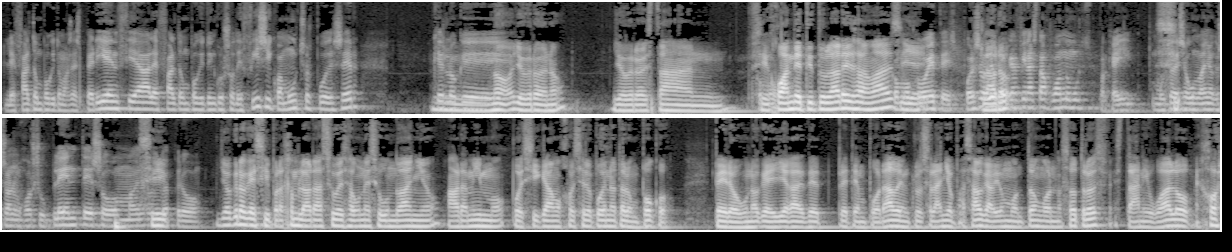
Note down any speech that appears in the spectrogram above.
le falta un poquito más de experiencia, le falta un poquito incluso de físico a muchos, puede ser. ¿Qué es lo que.? Mm, No, yo creo que no. Yo creo que están... Si Como- juegan de titulares además... Como y- cohetes. Por eso Claro. digo, porque al final están jugando muchos, porque hay muchos de segundo año que son a lo mejor suplentes o más Sí, pero yo creo que si, por ejemplo, ahora subes a un segundo año, ahora mismo, pues sí que a lo mejor se le puede notar un poco. pero uno que llega de pretemporada, incluso el año pasado, que había un montón con nosotros, están igual o mejor.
